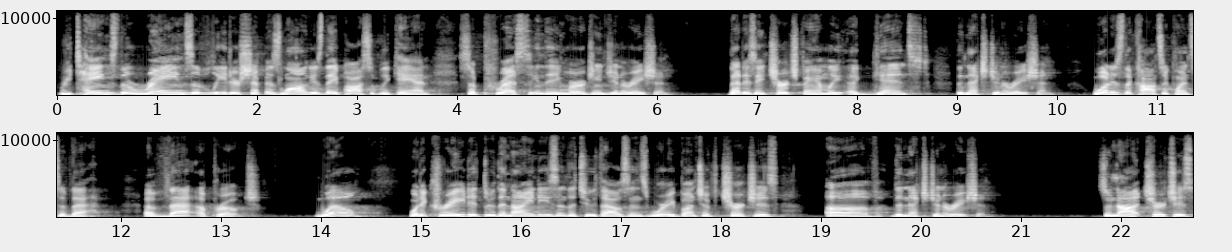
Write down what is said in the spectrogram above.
retains the reins of leadership as long as they possibly can, suppressing the emerging generation. That is a church family against the next generation. What is the consequence of that, of that approach? Well, what it created through the 90s and the 2000s were a bunch of churches of the next generation. So, not churches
